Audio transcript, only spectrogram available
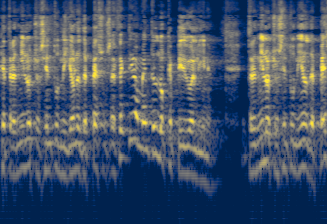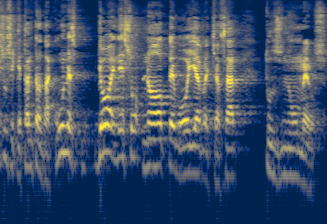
que 3.800 millones de pesos. Efectivamente es lo que pidió el INE. 3.800 millones de pesos y que tantas vacunas. Yo en eso no te voy a rechazar tus números.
